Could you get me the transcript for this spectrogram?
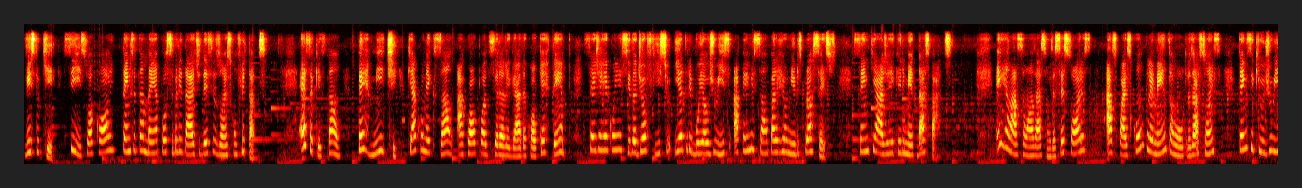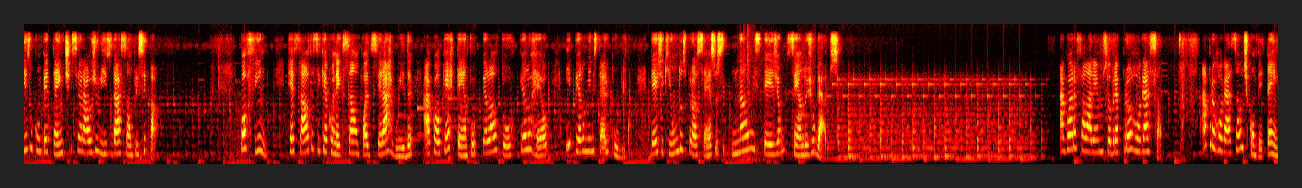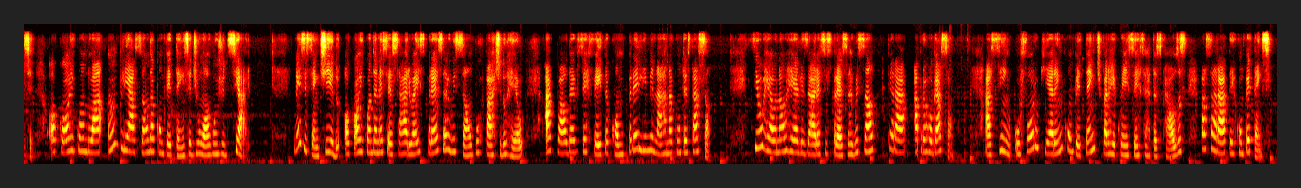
visto que, se isso ocorre, tem-se também a possibilidade de decisões conflitantes. Essa questão permite que a conexão, a qual pode ser alegada a qualquer tempo, seja reconhecida de ofício e atribui ao juiz a permissão para reunir os processos, sem que haja requerimento das partes. Em relação às ações acessórias, as quais complementam outras ações, tem-se que o juízo competente será o juízo da ação principal. Por fim, ressalta-se que a conexão pode ser arguida a qualquer tempo pelo autor, pelo réu e pelo Ministério Público, desde que um dos processos não estejam sendo julgados. Agora falaremos sobre a prorrogação. A prorrogação de competência ocorre quando há ampliação da competência de um órgão judiciário. Nesse sentido, ocorre quando é necessário a expressa arguição por parte do réu, a qual deve ser feita como preliminar na contestação. Se o réu não realizar essa expressa arguição, terá a prorrogação. Assim, o foro que era incompetente para reconhecer certas causas passará a ter competência.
